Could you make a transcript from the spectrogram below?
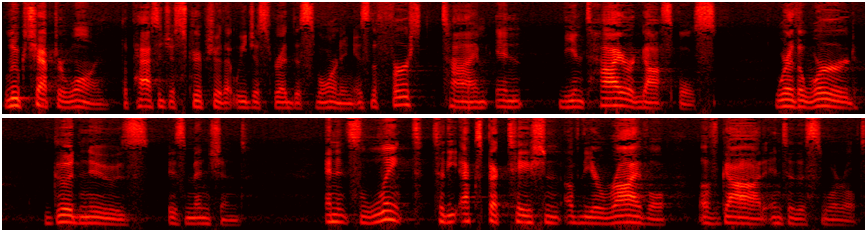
Luke chapter 1, the passage of scripture that we just read this morning, is the first time in the entire Gospels where the word good news is mentioned. And it's linked to the expectation of the arrival of God into this world.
